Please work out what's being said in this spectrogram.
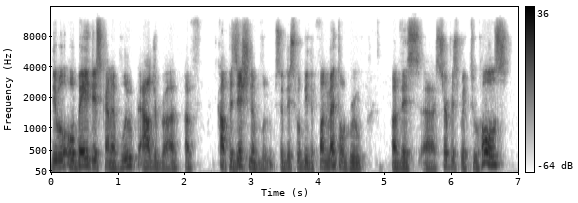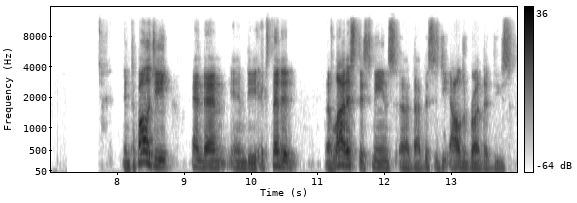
they will obey this kind of loop algebra of composition of loops. So this will be the fundamental group of this uh, surface with two holes in topology. And then in the extended uh, lattice, this means uh, that this is the algebra that these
